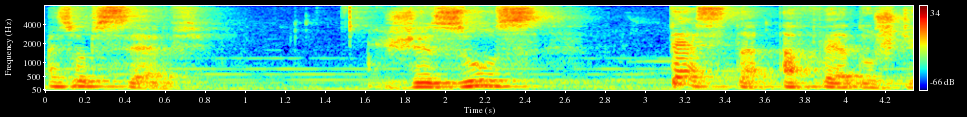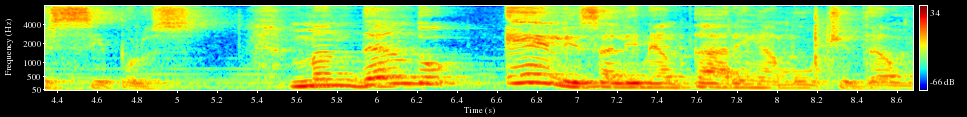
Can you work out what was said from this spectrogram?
Mas observe, Jesus testa a fé dos discípulos, mandando eles alimentarem a multidão.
